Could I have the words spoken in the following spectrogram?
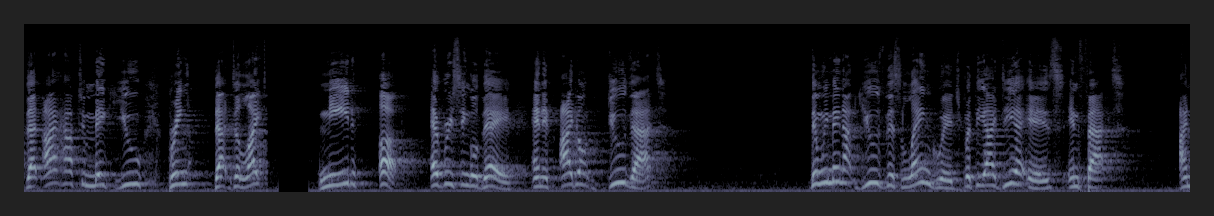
that i have to make you bring that delight need up every single day. And if i don't do that then we may not use this language but the idea is in fact I,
